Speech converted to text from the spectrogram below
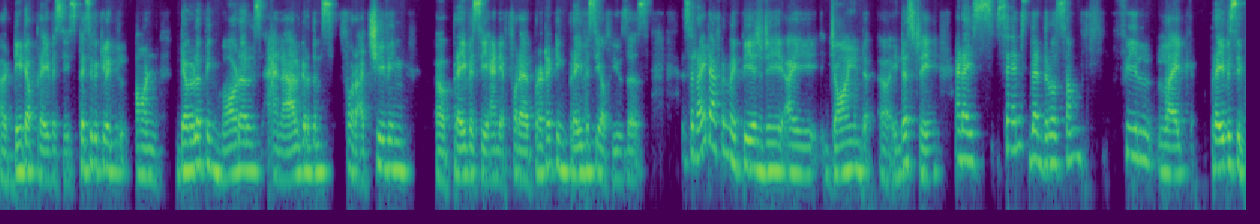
uh, data privacy, specifically on developing models and algorithms for achieving uh, privacy and for uh, protecting privacy of users. So right after my PhD, I joined industry, and I sensed that there was some feel like privacy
